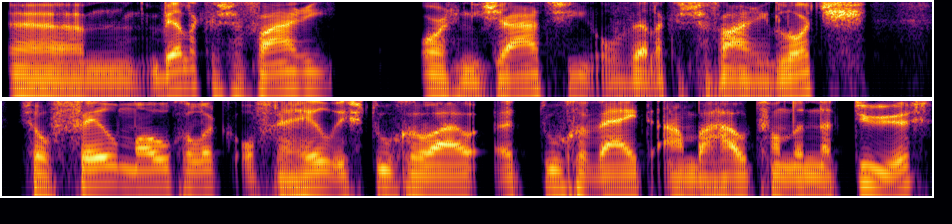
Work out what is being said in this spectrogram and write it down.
Ehm, welke safari-organisatie of welke safari-lodge zoveel mogelijk of geheel is eh, toegewijd aan behoud van de natuur.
